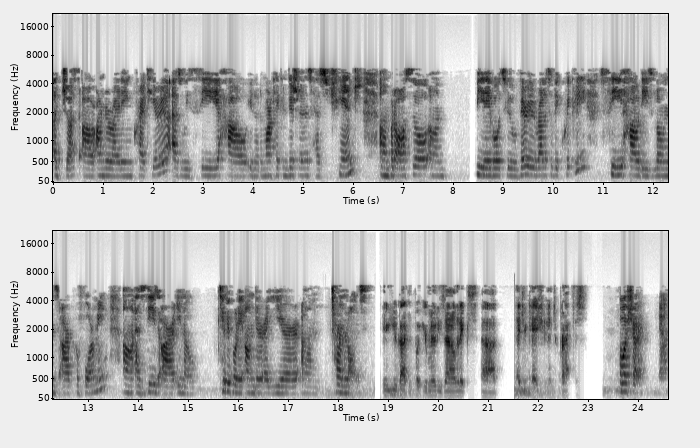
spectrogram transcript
adjust our underwriting criteria as we see how, you know, the market conditions has changed, um, but also um, be able to very relatively quickly see how these loans are performing, uh, as these are, you know, typically under a year um, term loans. You got to put your Moody's Analytics uh, education into practice. For sure, yeah.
